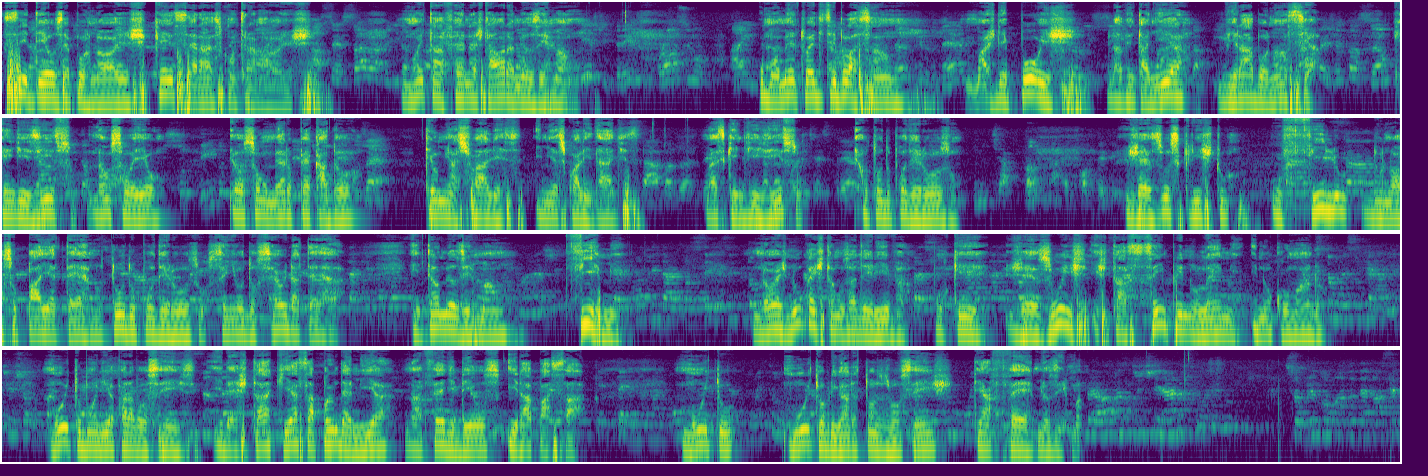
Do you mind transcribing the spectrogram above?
Se Deus é por nós, quem serás contra nós? Muita fé nesta hora, meus irmãos. O momento é de tribulação, mas depois da ventania virá a bonância. Quem diz isso não sou eu. Eu sou um mero pecador. Tenho minhas falhas e minhas qualidades. Mas quem diz isso é o Todo-Poderoso. Jesus Cristo, o Filho do nosso Pai eterno, Todo-Poderoso, Senhor do céu e da terra. Então, meus irmãos, firme. Nós nunca estamos à deriva, porque Jesus está sempre no leme e no comando. Muito bom dia para vocês e destaque essa pandemia, na fé de Deus, irá passar. Muito, muito obrigado a todos vocês. Tenha fé, meus irmãos sob o comando da nossa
